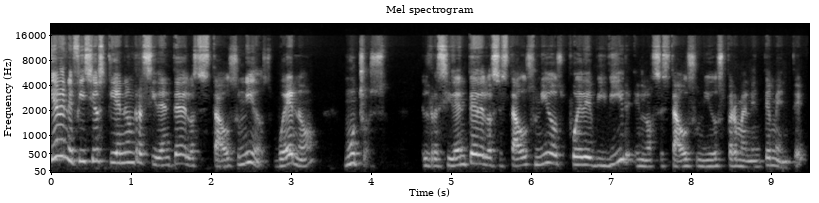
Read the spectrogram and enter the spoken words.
¿Qué beneficios tiene un residente de los Estados Unidos? Bueno, muchos el residente de los Estados Unidos puede vivir en los Estados Unidos permanentemente,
